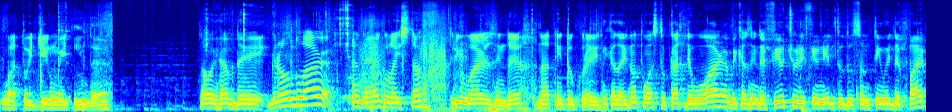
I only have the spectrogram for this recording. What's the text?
what we dealing with in there. So we have the ground wire and the regular stuff. Three wires in there, nothing too crazy. Because I don't want to cut the wire because in the future if you need to do something with the pipe,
